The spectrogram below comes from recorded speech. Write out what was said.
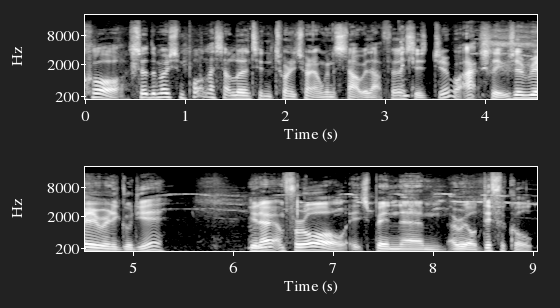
Cool. So the most important lesson I learned in 2020, I'm going to start with that first, is do you know what? Actually, it was a really, really good year. You know, and for all, it's been um, a real difficult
